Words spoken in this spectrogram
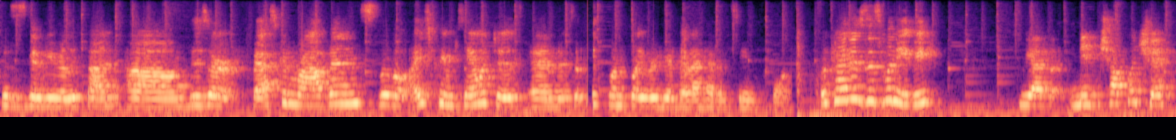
This is gonna be really fun. Um, these are Baskin Robbins little ice cream sandwiches, and there's at least one flavor here that I haven't seen before. What kind is this one, Evie? We have mint chocolate chip,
